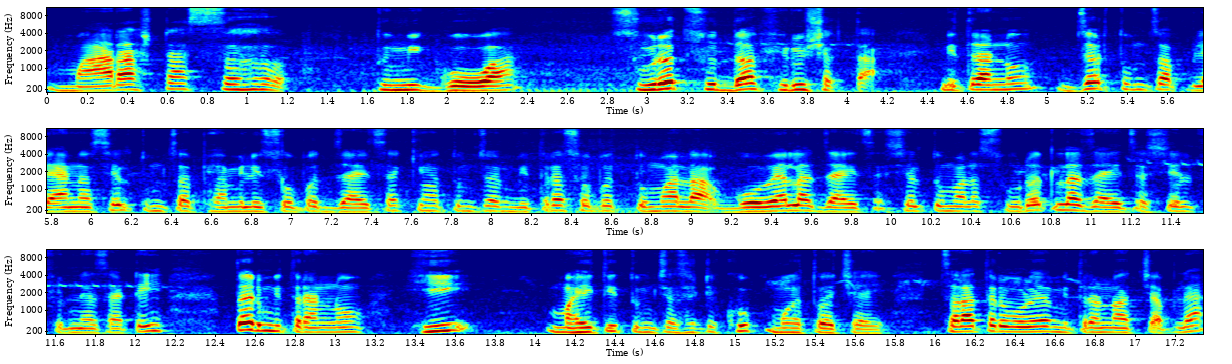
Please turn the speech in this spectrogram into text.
महाराष्ट्रासह तुम्ही गोवा सुरतसुद्धा फिरू शकता. मित्रांनो जर तुमचा प्लॅन असेल तुमचा फॅमिलीसोबत जायचा किंवा तुमच्या मित्रासोबत तुम्हाला गोव्याला जायचं असेल तुम्हाला सुरतला जायचं असेल फिरण्यासाठी तर मित्रांनो ही माहिती तुमच्यासाठी खूप महत्त्वाची आहे. चला तर वळूया मित्रांनो आजच्या आपल्या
